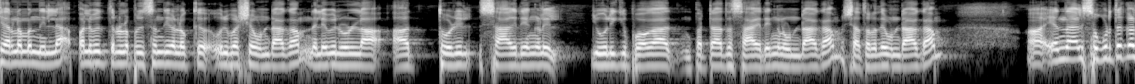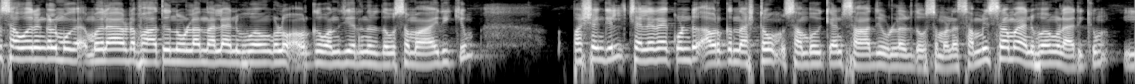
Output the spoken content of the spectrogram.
ചേരണമെന്നില്ല. പല വിധത്തിലുള്ള പ്രതിസന്ധികളൊക്കെ ഒരുപക്ഷെ ഉണ്ടാകാം. നിലവിലുള്ള ആ തൊഴിൽ സാഹചര്യങ്ങളിൽ ജോലിക്ക് പോകാൻ പറ്റാത്ത സാഹചര്യങ്ങൾ ഉണ്ടാകാം. ശത്രുത ഉണ്ടാകാം. എന്നാൽ സുഹൃത്തുക്കൾ സഹോദരങ്ങൾ മുതലായവരുടെ ഭാഗത്തു നിന്നുള്ള നല്ല അനുഭവങ്ങളും അവർക്ക് വന്നു ചേരുന്നൊരു ദിവസമായിരിക്കും. പക്ഷെങ്കിൽ ചിലരെ കൊണ്ട് അവർക്ക് നഷ്ടവും സംഭവിക്കാൻ സാധ്യതയുള്ള ഒരു ദിവസമാണ്. സമ്മിശ്രമ അനുഭവങ്ങളായിരിക്കും ഈ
